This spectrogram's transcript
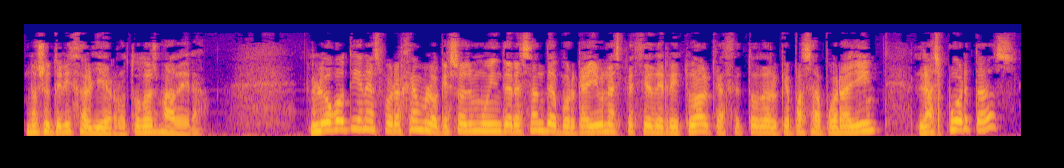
No se utiliza el hierro, todo es madera. Luego tienes, por ejemplo, que eso es muy interesante porque hay una especie de ritual que hace todo el que pasa por allí. Las puertas,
